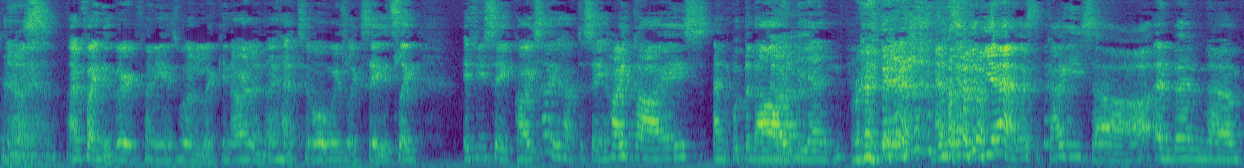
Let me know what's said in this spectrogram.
Yeah, yeah. I find it very funny as well. Like in Ireland, I had to always like say it's like if you say Kaisa, you have to say hi guys and put an R at the end. right. and then yeah, that's Kaisa, and then um,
